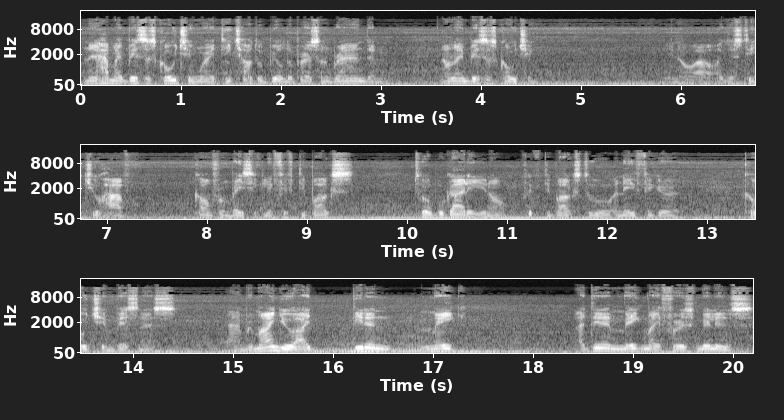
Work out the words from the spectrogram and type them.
And then I have my business coaching where I teach how to build a personal brand and an online business coaching. You know, I, I just teach you how come from basically 50 bucks to a Bugatti, you know, 50 bucks to an eight figure coaching business. And remind you, I didn't make, I didn't make my first millions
